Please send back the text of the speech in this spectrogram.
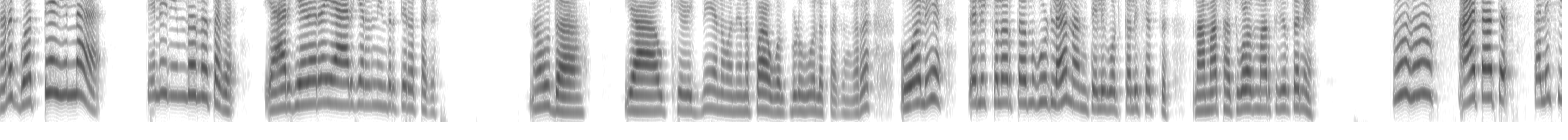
ನನಗೆ ಗೊತ್ತೇ ಇಲ್ಲ. ತಲೆ ನಿಮ್ದೊಂದ ತಗ. ಯಾರಿಗೆ ಹೇಳ್ಯಾರ ಯಾರಿಗಾರ ನಿಂದಿರ್ತೀರ ತಗ. ಹೌದಾ? ಯಾವ ಕೇಳಿದ್ನಿ ಏನವ ನೆನಪ ಹೊಲ್ತು ಬಿಡು ಹೋಲ ತಗಂಗಾರ ಹೋಲಿ ತಲೆ ಕಲರ್ ತಂದು ಬಿಡ್ಲ ನನ್ನ ತಲೆ ಕೊಟ್ಟು ಕಲಿಸಿ ಹಚ್ಚು ನಾ ಮತ್ತೆ ಹಚ್ಕೊಳೋದು ಮಾಡ್ತಿರ್ತಾನೆ ಹ್ಞೂ ಹ್ಞೂ ಆಯ್ತಾಯ್ತು ಕಲಿಸಿ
